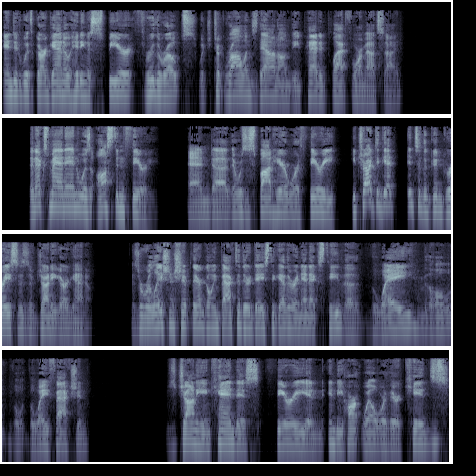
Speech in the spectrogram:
ended with Gargano hitting a spear through the ropes, which took Rollins down on the padded platform outside. The next man in was Austin Theory, and uh, there was a spot here where Theory he tried to get into the good graces of Johnny Gargano. There's a relationship there going back to their days together in NXT. The the way, remember the whole the, the way faction. There's Johnny and Candice Theory and Indi Hartwell were their kids.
